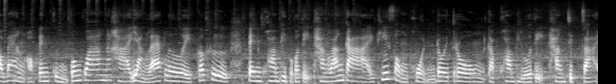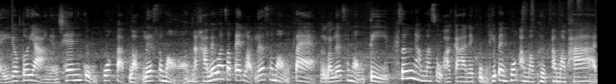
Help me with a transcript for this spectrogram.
อ่อหมอขอแบ่งออกเป็นกลุ่มกว้างๆนะคะ อย่างแรกเลยก็คือเป็นความผิดปกติทางร่างกายที่ส่งผลโดยตรงกับความผิดปกติทางจิตใจ ยกตัวอย่างอย่างเช่น กลุ่มพวกแบบหลอดเลือดสมองนะคะ ไม่ว่าจะเป็นหลอดเลือดสมองแตกหรือหลอดเลือดสมองตีบ ซึ่งนำมาสู่อาการในกลุ่มที่เป็นพวกอัมพฤกษ์อัมพาต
